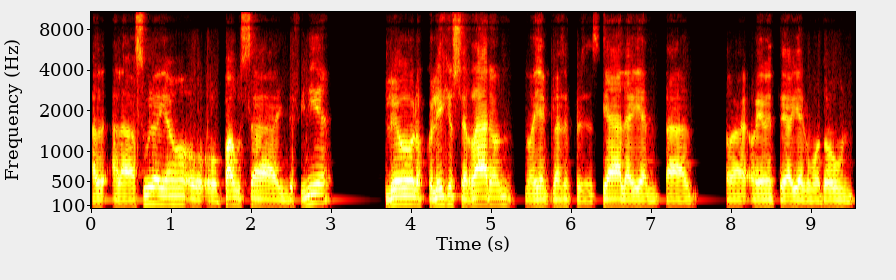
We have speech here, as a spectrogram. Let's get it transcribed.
a, la basura, digamos, o, pausa indefinida. Luego los colegios cerraron, no habían clases presenciales, habían, obviamente había como todo un,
